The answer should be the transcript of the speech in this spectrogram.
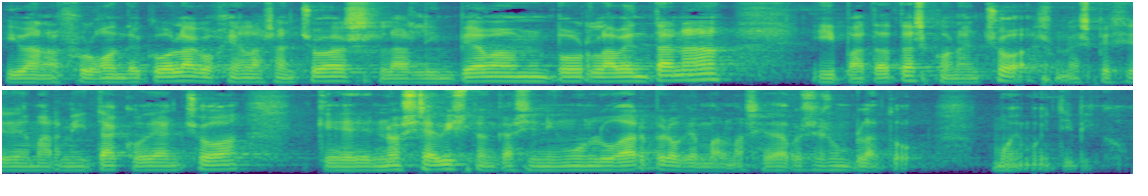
iban al furgón de cola, cogían las anchoas, las limpiaban por la ventana y patatas con anchoas, una especie de marmitaco de anchoa que no se ha visto en casi ningún lugar, pero que en Balmaseda pues es un plato muy muy típico.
